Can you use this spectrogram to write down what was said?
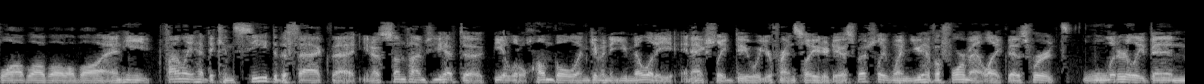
blah, blah, blah, blah, blah, and he finally had to concede to the fact that, you know, sometimes you have to be a little humble and given a humility and actually do what your friends tell you to do, especially when you have a format like this where it's literally been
